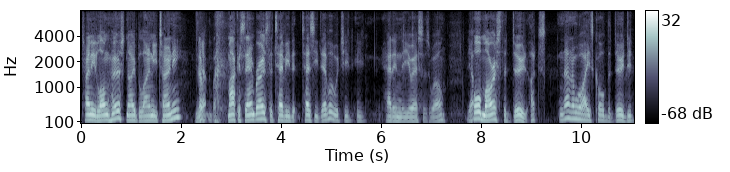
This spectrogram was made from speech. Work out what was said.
Tony Longhurst, no baloney Tony. Nope. Marcos Ambrose, the Tavi, Tassie Devil, which he, he had in the US as well. Yep. Paul Morris, the Dude. I just don't know why he's called the Dude. Did,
